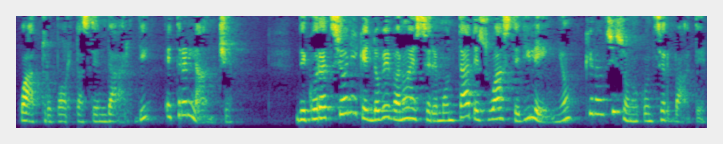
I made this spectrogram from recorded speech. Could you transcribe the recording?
quattro portastendardi e tre lance. Decorazioni che dovevano essere montate su aste di legno che non si sono conservate.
